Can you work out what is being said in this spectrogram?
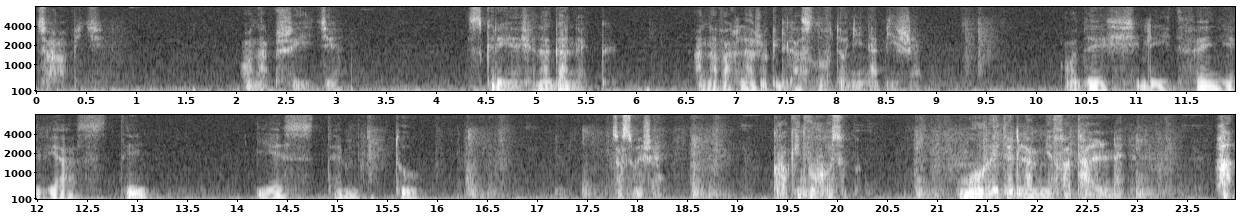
Co robić? Ona przyjdzie, skryje się na ganek, a na wachlarzu kilka słów do niej napisze. Odeślij twe niewiasty, jestem tu. Co słyszę? Kroki dwóch osób. Mury te dla mnie fatalne. Ha!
